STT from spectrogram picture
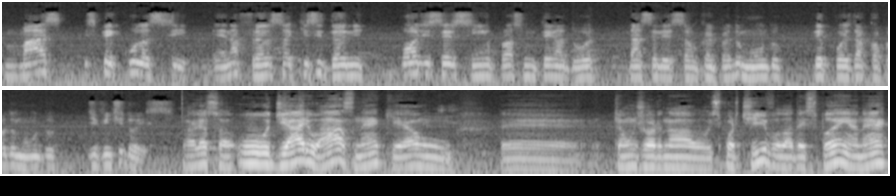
mas especula-se é, na França que Zidane pode ser sim o próximo treinador da seleção campeã do mundo depois da Copa do Mundo de 22. Olha só, o Diário As, né, que é um é, que é um jornal esportivo lá da Espanha, né,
